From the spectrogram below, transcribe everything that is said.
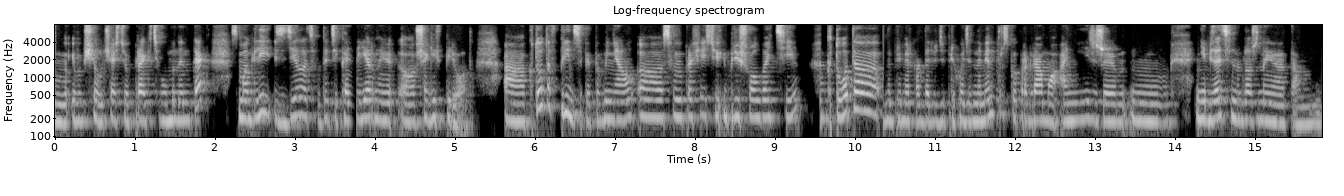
и вообще участию в проекте Women in Tech смогли сделать вот эти карьерные э, шаги вперед. А, кто-то, в принципе, поменял э, свою профессию и пришел в IT. Кто-то, например, когда люди приходят на менторскую программу, они же не обязательно должны там,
